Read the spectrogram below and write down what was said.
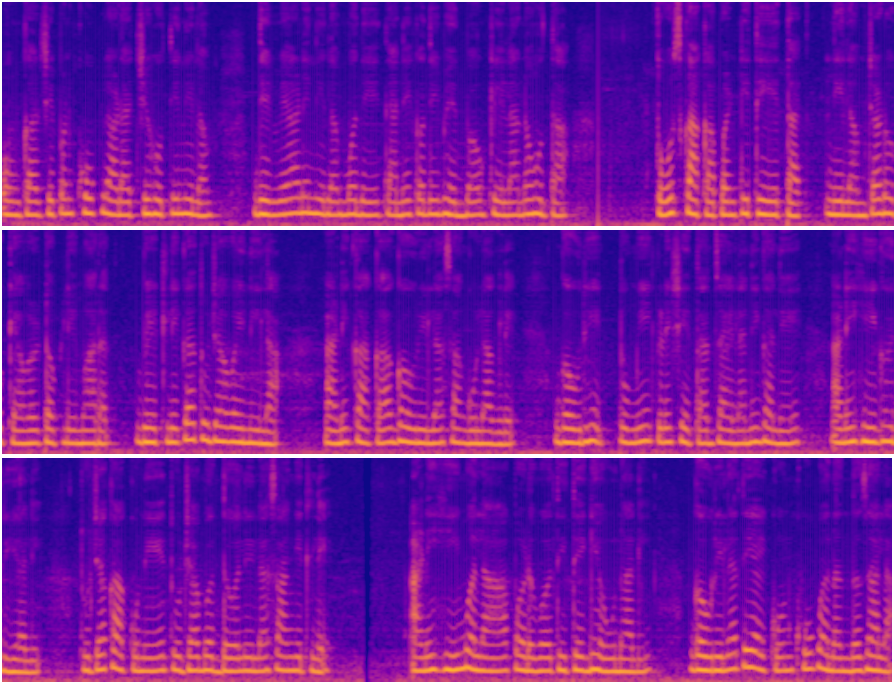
ओंकारची पण खूप लाडाची होती नीलम. दिव्या आणि नीलममध्ये त्याने कधी भेदभाव केला नव्हता. तोच काका पण तिथे येतात. नीलमच्या डोक्यावर टपली मारत भेटली का तुझ्या वहिनीला? आणि काका गौरीला सांगू लागले गौरी तुम्ही इकडे शेतात जायला निघाले आणि ही घरी आली. तुझ्या काकूने तुझ्याबद्दल हिला सांगितले आणि ही मला पडवत इथे घेऊन आली. गौरीला ते ऐकून खूप आनंद झाला.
